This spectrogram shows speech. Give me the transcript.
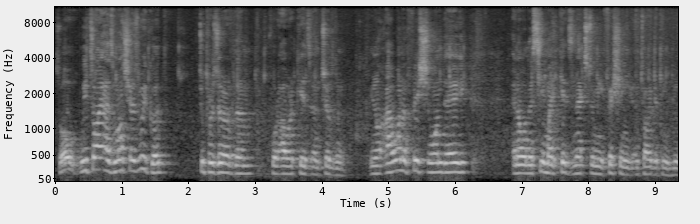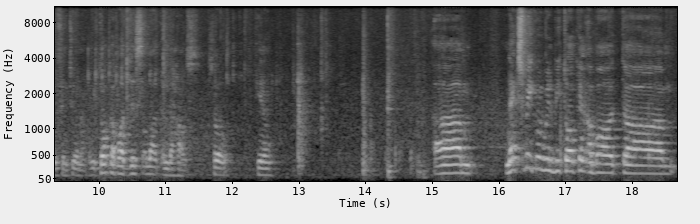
so we try as much as we could to preserve them for our kids and children. You know, I want to fish one day and I want to see my kids next to me fishing and targeting bluefin tuna. We talk about this a lot in the house. So, you know. Um, next week we will be talking about um,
